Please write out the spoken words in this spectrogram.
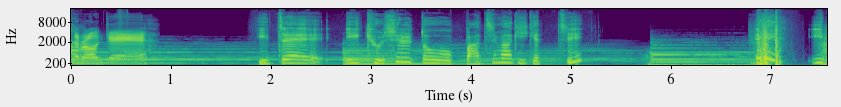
그러게. 이제 이 교실도 마지막이겠지? 에이, 이제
